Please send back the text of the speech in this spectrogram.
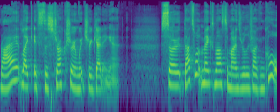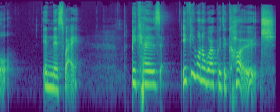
right? Like, it's the structure in which you're getting it. So, that's what makes masterminds really fucking cool in this way. Because if you want to work with a coach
